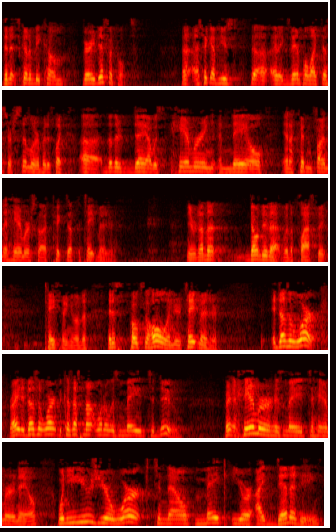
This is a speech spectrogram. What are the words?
then it's going to become very difficult. I think I've used uh, an example like this or similar, but it's like uh, the other day I was hammering a nail and I couldn't find the hammer, so I picked up the tape measure. You ever done that? Don't do that with a plastic casing on the. It just pokes a hole in your tape measure. It doesn't work, right? It doesn't work because that's not what it was made to do. Right? A hammer is made to hammer a nail. When you use your work to now make your identity,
